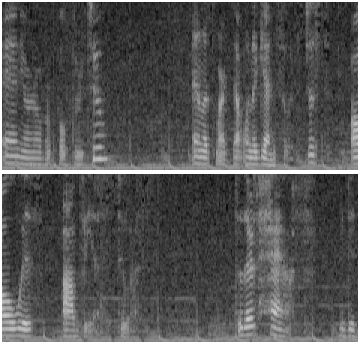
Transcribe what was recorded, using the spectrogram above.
and yarn over, pull through two. And let's mark that one again so it's just always obvious to us. So there's half. We did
